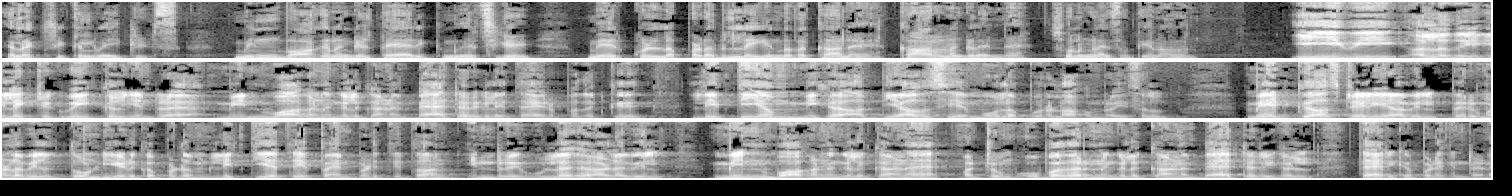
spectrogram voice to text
எலக்ட்ரிக்கல் வெஹிக்கிள்ஸ் மின் வாகனங்கள் தயாரிக்கும் முயற்சிகள் மேற்கொள்ளப்படவில்லை என்பதற்கான காரணங்கள் என்ன? சொல்லுங்களேன் சத்யநாதன். இவி அல்லது எலக்ட்ரிக் வெஹிக்கிள் என்ற மின் வாகனங்களுக்கான பேட்டரிகளை தயாரிப்பதற்கு லித்தியம் மிக அத்தியாவசிய மூலப்பொருளாகும் ரைசல். மேற்கு ஆஸ்திரேலியாவில் பெருமளவில் தோண்டி எடுக்கப்படும் லித்தியத்தை பயன்படுத்தித்தான் இன்று உலக அளவில் மின் வாகனங்களுக்கான மற்றும் உபகரணங்களுக்கான பேட்டரிகள் தயாரிக்கப்படுகின்றன.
